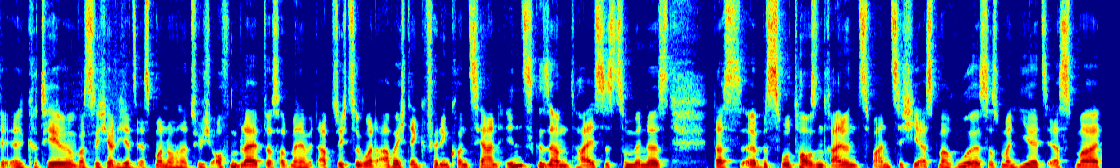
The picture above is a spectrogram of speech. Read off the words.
äh, Kriterium, was sicherlich jetzt erstmal noch natürlich offen bleibt. Das hat man ja mit Absicht so gemacht. Aber ich denke, für den Konzern insgesamt heißt es zumindest, dass äh, bis 2023 hier erstmal Ruhe ist, dass man hier jetzt erstmal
